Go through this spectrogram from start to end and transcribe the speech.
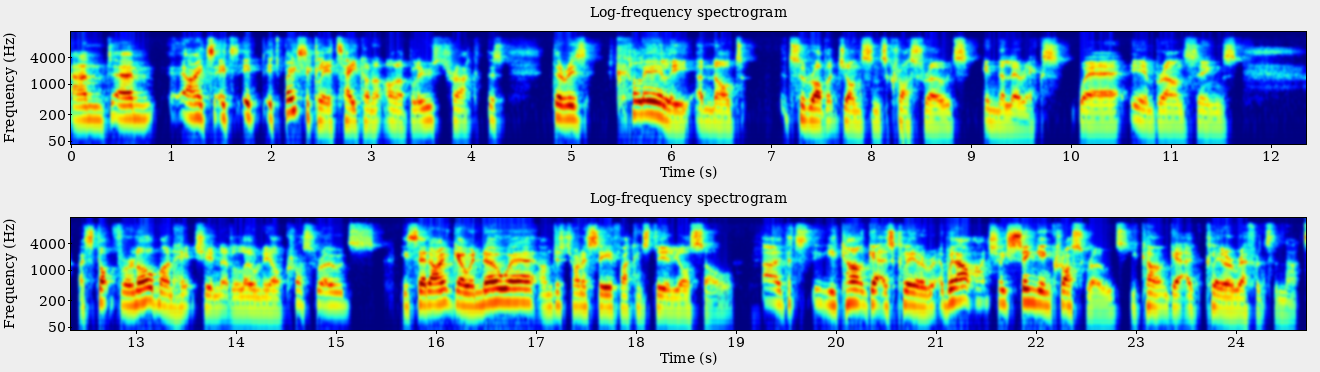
and um, it's it's it, it's basically a take on a, on a blues track. There's there is clearly a nod to Robert Johnson's Crossroads in the lyrics, where Ian Brown sings, "I stopped for an old man hitching at a lonely old crossroads." He said, "I ain't going nowhere. I'm just trying to see if I can steal your soul." Uh, that's you can't get as clear without actually singing Crossroads. You can't get a clearer reference than that.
